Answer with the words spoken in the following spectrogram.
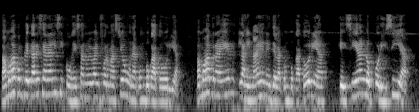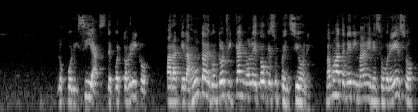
Vamos a completar ese análisis con esa nueva información, una convocatoria. Vamos a traer las imágenes de la convocatoria que hicieran los policías, los policías de Puerto Rico, para que la Junta de Control Fiscal no le toque sus pensiones. Vamos a tener imágenes sobre eso,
